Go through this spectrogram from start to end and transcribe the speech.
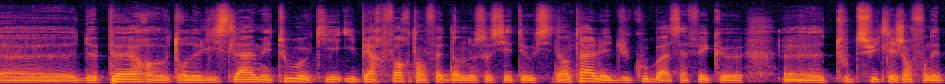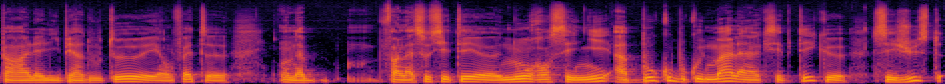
euh, de peur autour de l'islam et tout, euh, qui est hyper forte en fait dans nos sociétés occidentales. Et du coup, bah, ça fait que euh, mm. tout de suite les gens font des parallèles hyper douteux. Et en fait, on a, enfin, la société non renseignée a beaucoup beaucoup de mal à accepter que c'est juste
